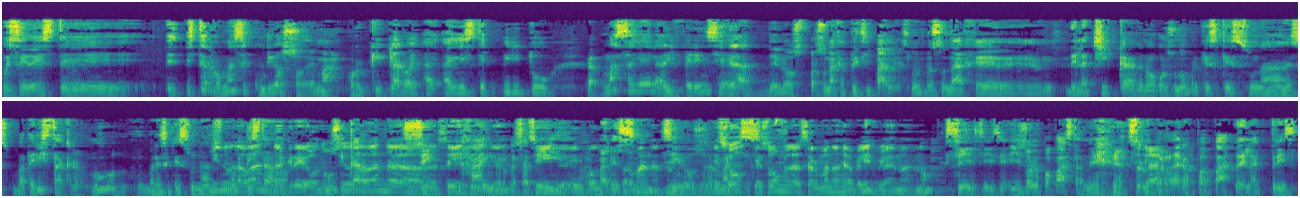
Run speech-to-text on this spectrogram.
pues se dé este, este romance curioso además, porque claro, hay, hay- este espíritu, más allá de la diferencia de edad de los personajes principales, ¿no? El personaje de, de la chica, que no me acuerdo su nombre, que es que es una es baterista, creo, ¿no? Me parece que es una, Tiene una artista banda, creo, ¿no? musical. Tiene una banda, sí, sí, creo que es apellido, eh, con sus hermanas, ¿no? Sí, con sus Que son, hermanas. que son las hermanas de la película, además, ¿no? Sí, sí, sí, y son los papás también, son Claro. los verdaderos papás de la actriz.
